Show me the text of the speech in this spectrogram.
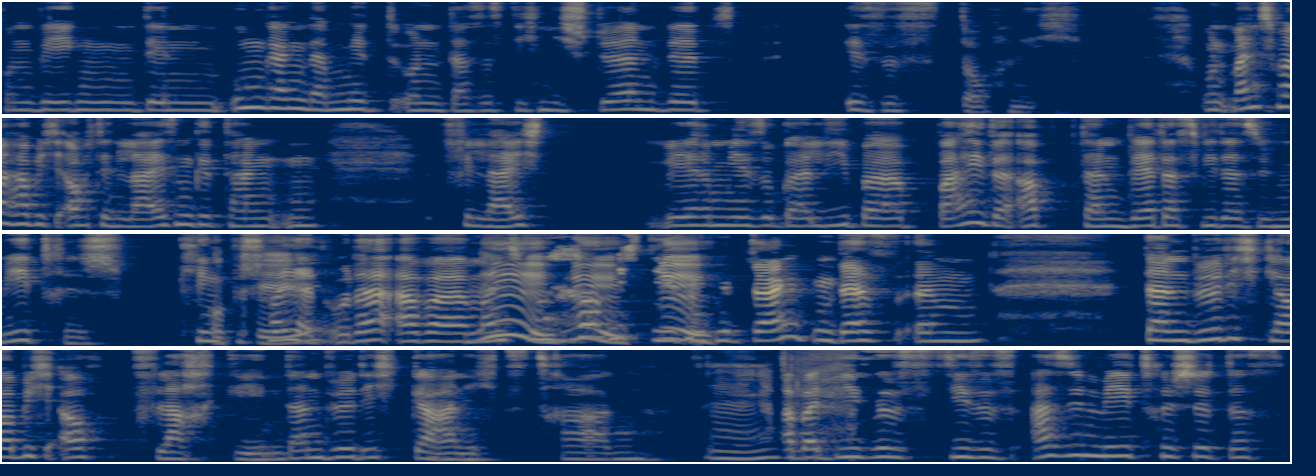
von wegen dem Umgang damit und dass es dich nicht stören wird, ist es doch nicht. Und manchmal habe ich auch den leisen Gedanken, vielleicht wäre mir sogar lieber beide ab, dann wäre das wieder symmetrisch. Klingt okay. bescheuert, oder? Aber manchmal nee, habe ich diesen nee. Gedanken, dass ähm, dann würde ich, glaube ich, auch flach gehen. Dann würde ich gar nichts tragen. Mhm. Aber dieses, dieses asymmetrische, das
